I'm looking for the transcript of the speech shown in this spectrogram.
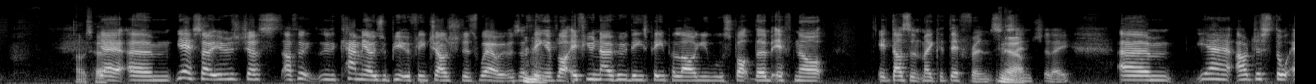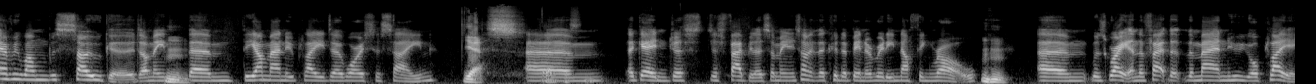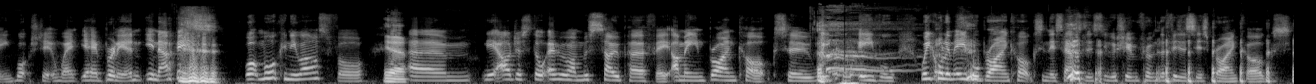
That was her. Yeah, um, yeah. So it was just. I think the cameos were beautifully judged as well. It was a Mm-hmm. thing of like, if you know who these people are, you will spot them. If not, it doesn't make a difference. Yeah. Essentially, um, yeah. I just thought everyone was so good. I mean, Hmm. um, the young man who played uh, Waris Hussein, Yes. um, again, just just fabulous. I mean, something that could have been a really nothing role. Mhm. Um, was great, and the fact that the man who you're playing watched it and went, "Yeah, brilliant!" You know, it's, what more can you ask for? yeah. Um, yeah, I just thought everyone was so perfect. I mean, Brian Cox, who we call evil, we call him evil Brian Cox in this house to distinguish him from the physicist Brian Cox,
